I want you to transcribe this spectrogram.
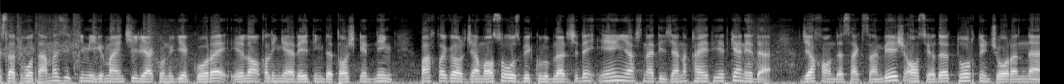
Eslatib o'tamiz, 2020-yil yakuniga ko'ra e'lon qilingan reytingda Toshkentning Paxtakor jamoasi o'zbek klublari ichida eng yaxshi natijani qayd etgan edi. Jahonda 85, Osiyoda 4-o'rinni.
